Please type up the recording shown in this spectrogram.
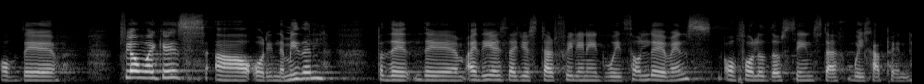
of the flow, I guess, uh, or in the middle. But the, the idea is that you start filling it with all the events of all of those things that will happen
